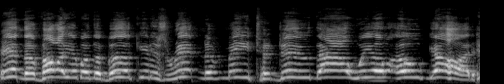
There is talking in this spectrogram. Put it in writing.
In the volume of the book it is written of me to do thy will, O God.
